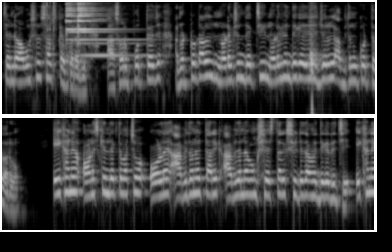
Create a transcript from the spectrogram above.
চ্যানেলটা অবশ্যই সাবস্ক্রাইব করে রাখবে। আসর পড়তে হচ্ছে, আমরা টোটাল নোটিফিকেশন দেখছি। নোটিফিকেশন থেকে জরুরি আবেদন করতে পারো। এইখানে অনস্ক্রিন দেখতে পাচ্ছ অনলাইন আবেদনের তারিখ, আবেদন এবং শেষ তারিখ সেটাতে আমি দেখে দিচ্ছি। এখানে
